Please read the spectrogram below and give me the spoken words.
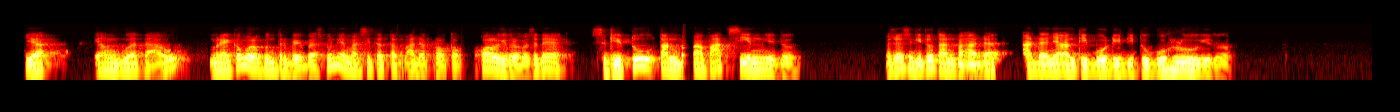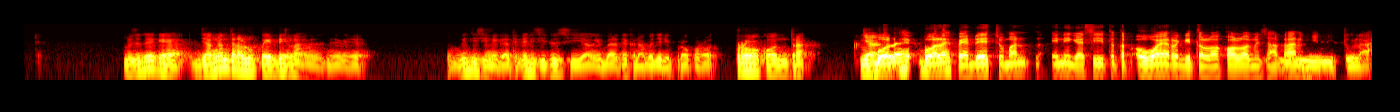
Ya yang gua tahu mereka walaupun terbebas pun ya masih tetap ada protokol gitu loh. Maksudnya segitu tanpa vaksin gitu. Maksudnya segitu tanpa Hmm. ada adanya antibodi di tubuh lu gitu loh. Maksudnya kayak jangan terlalu pede lah maksudnya kayak. Ya mungkin sisi negatifnya di situ sih yang ibaratnya kenapa jadi pro pro, pro kontra nya Boleh boleh pede, cuman ini gak sih tetap aware gitu loh kalau misalkan itulah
